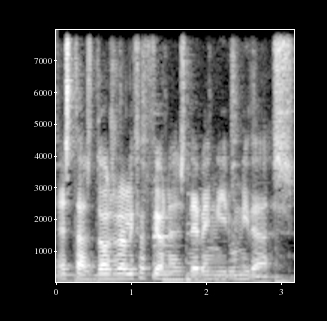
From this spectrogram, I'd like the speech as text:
Estas dos realizaciones deben ir unidas.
